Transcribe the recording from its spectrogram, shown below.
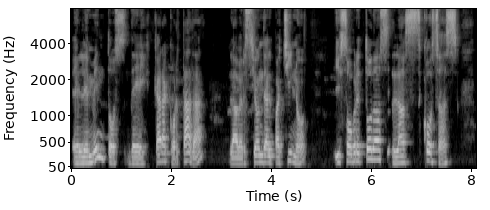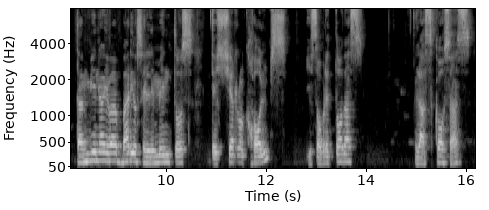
elementos de cara cortada, la versión de Al Pacino, y sobre todas las cosas, también hay varios elementos de Sherlock Holmes, y sobre todas las cosas,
